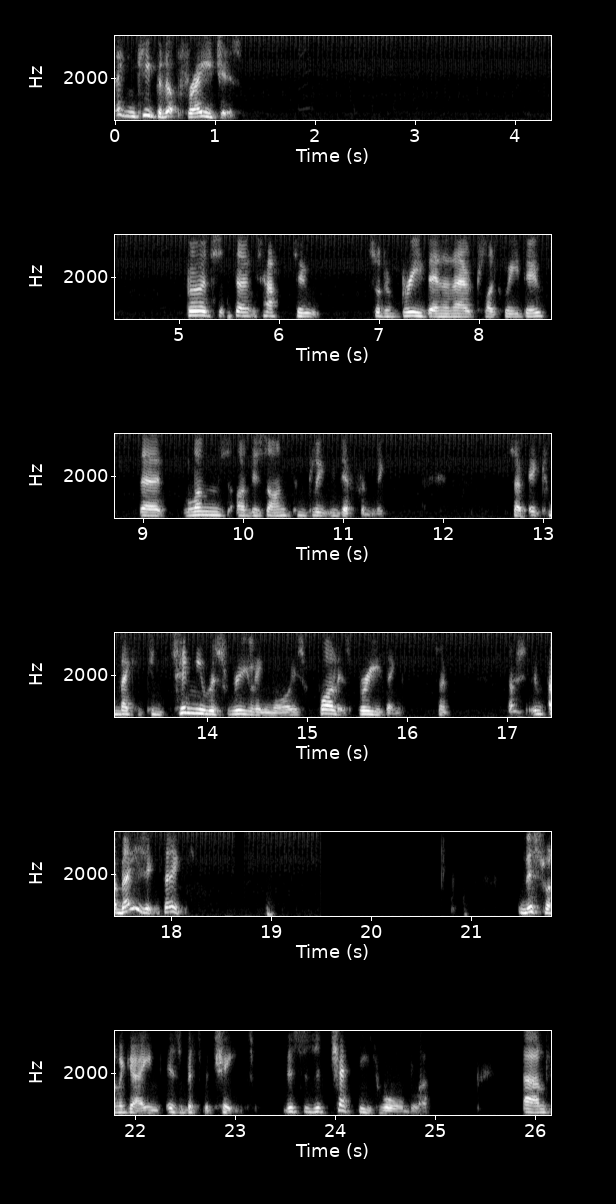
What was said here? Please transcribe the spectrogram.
They can keep it up for ages. Birds don't have to sort of breathe in and out like we do. Their lungs are designed completely differently. So it can make a continuous reeling noise while it's breathing. So that's amazing thing. This one again is a bit of a cheat. This is a Cetti's warbler. And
